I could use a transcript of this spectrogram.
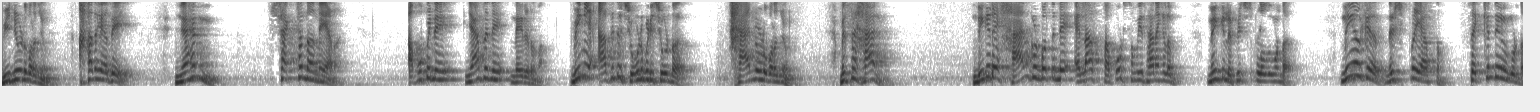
വിനിയോട് പറഞ്ഞു അതെ അതെ ഞാൻ ശക്തൻ തന്നെയാണ്. അപ്പോൾ പിന്നെ ഞാൻ തന്നെ നേരിടണം. വിനി അതിന്റെ ചൂട് പിടിച്ചുകൊണ്ട് ഹാനോട് പറഞ്ഞു മിസ്റ്റർ ഹാൻ നിങ്ങളുടെ ഹാൻ കുടുംബത്തിന്റെ എല്ലാ സപ്പോർട്ട് സംവിധാനങ്ങളും നിങ്ങൾക്ക് ലഭിച്ചിട്ടുള്ളത് കൊണ്ട് നിങ്ങൾക്ക് നിഷ്പ്രയാസം സെക്കൻഡുകൾ കൊണ്ട്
